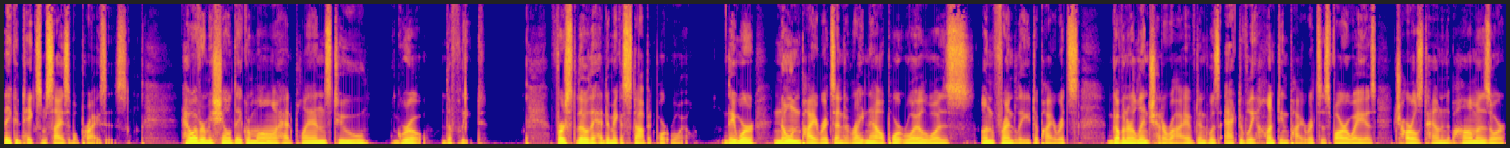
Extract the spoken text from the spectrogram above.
they could take some sizable prizes. However, Michel de Grammont had plans to grow the fleet. First, though, they had to make a stop at Port Royal. They were known pirates, and right now Port Royal was unfriendly to pirates, Governor Lynch had arrived and was actively hunting pirates as far away as Charlestown in the Bahamas or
